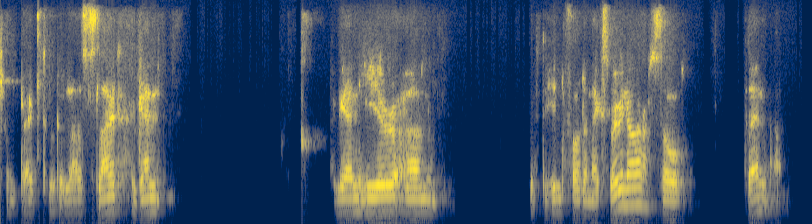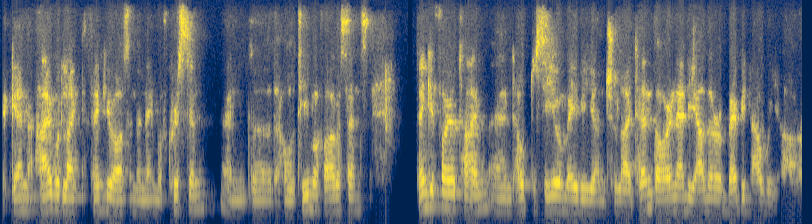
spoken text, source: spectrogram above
jump back to the last slide again. Again here um, with the hint for the next webinar. So then again, I would like to thank you also in the name of Christian and uh, the whole team of agosense. Thank you for your time and hope to see you maybe on July 10th or in any other webinar we are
